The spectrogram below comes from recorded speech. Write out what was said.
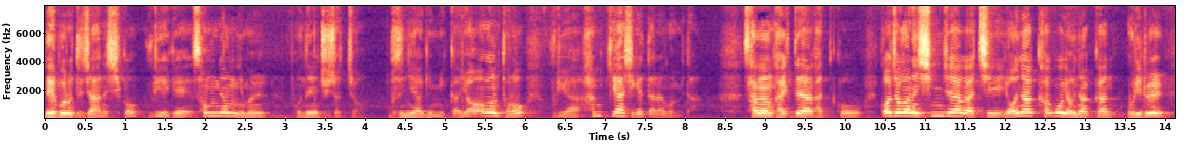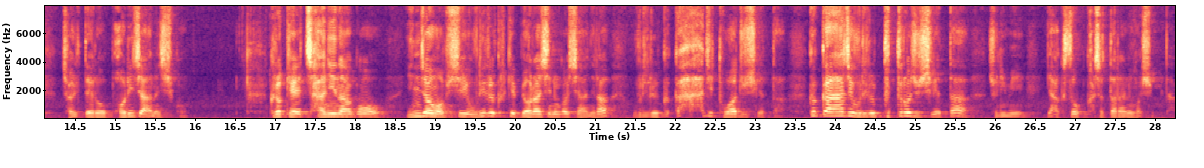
내버려 두지 않으시고 우리에게 성령님을 보내주셨죠. 무슨 이야기입니까? 영원토록 우리와 함께 하시겠다는 겁니다. 상한 갈대와 같고 꺼져가는 심지와 같이 연약하고 연약한 우리를 절대로 버리지 않으시고 그렇게 잔인하고 인정 없이 우리를 그렇게 멸하시는 것이 아니라 우리를 끝까지 도와주시겠다. 끝까지 우리를 붙들어 주시겠다. 주님이 약속하셨다라는 것입니다.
